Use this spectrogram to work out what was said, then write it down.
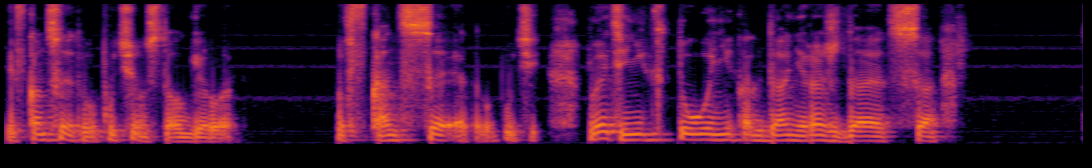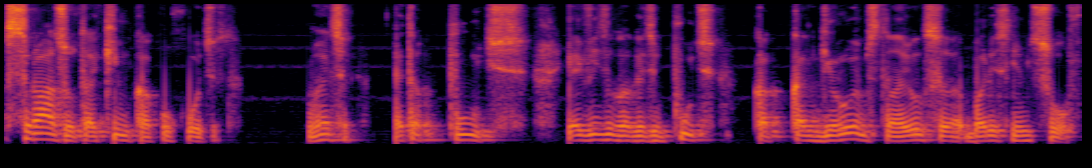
И в конце этого пути он стал героем. Вот в конце этого пути. Понимаете, никто никогда не рождается сразу таким, как уходит. Понимаете? Это путь. Я видел, как этим путь, как, как героем становился Борис Немцов.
